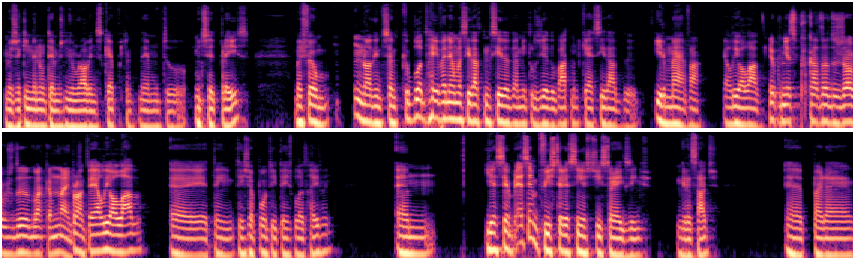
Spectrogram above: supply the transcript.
mas aqui ainda não temos nenhum Robin sequer, portanto não é muito, muito cedo para isso. Mas foi um, um nó interessante, que Bloodhaven é uma cidade conhecida da mitologia do Batman, que é a cidade de irmã, vá, é ali ao lado. Eu conheço por causa dos jogos de, do Arkham Knight. Pronto, é ali ao lado. eh, tem, tens a ponte e tens Bloodhaven. Um, e é sempre, é sempre fixe ter assim estes easter eggzinhos engraçados eh, para,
